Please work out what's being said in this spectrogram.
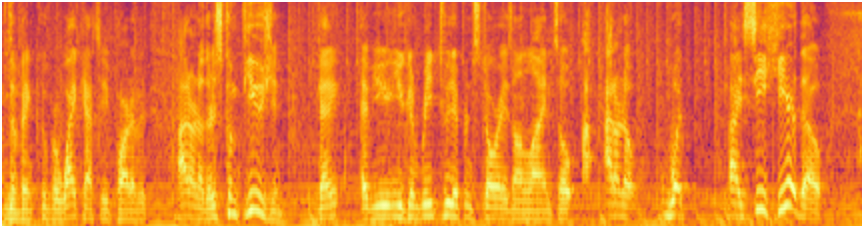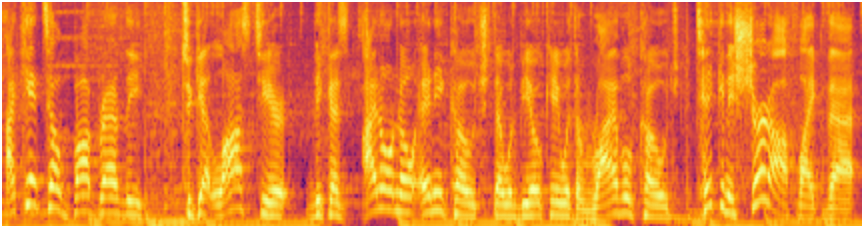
the Vancouver Whitecaps to be part of it. I don't know. There's confusion, okay? If you, you can read two different stories online, so I, I don't know. What I see here, though, I can't tell Bob Bradley to get lost here because I don't know any coach that would be okay with a rival coach taking his shirt off like that.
